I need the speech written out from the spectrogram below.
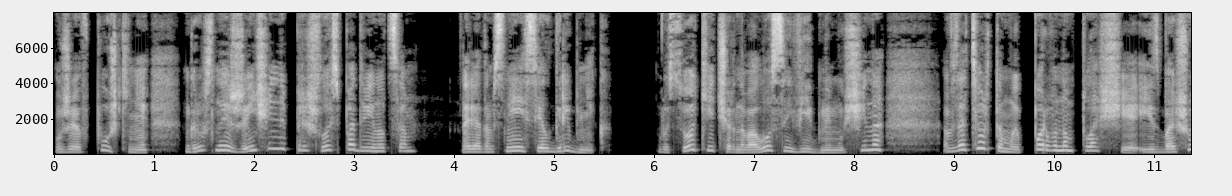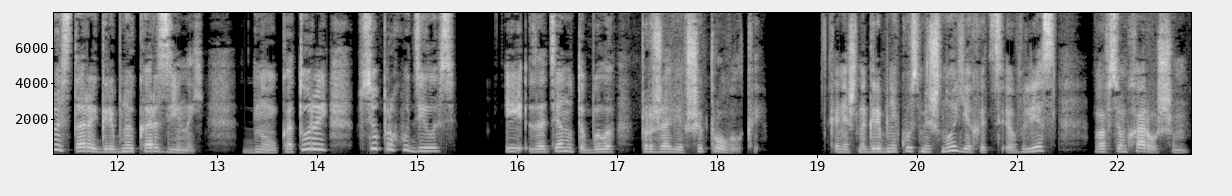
Уже в Пушкине грустной женщине пришлось подвинуться. Рядом с ней сел грибник. Высокий, черноволосый, видный мужчина в затертом и порванном плаще и с большой старой грибной корзиной, дно которой все прохудилось и затянуто было проржавевшей проволокой. Конечно, грибнику смешно ехать в лес во всем хорошем,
